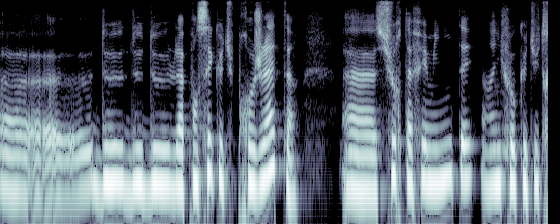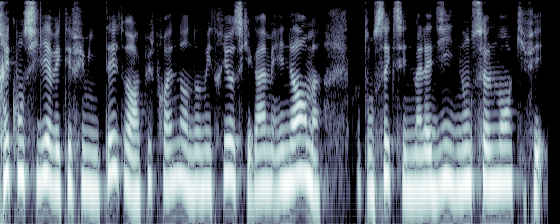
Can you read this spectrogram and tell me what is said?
de, de, de la pensée que tu projettes euh, sur ta féminité. hein. Il faut que tu te réconcilies avec tes féminités, tu auras plus de problème d'endométriose, ce qui est quand même énorme quand on sait que c'est une maladie non seulement qui fait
